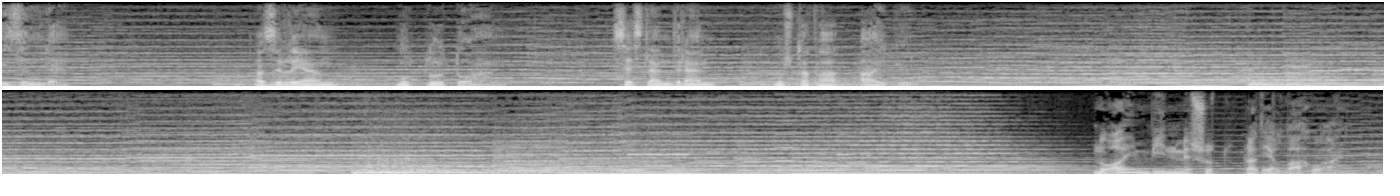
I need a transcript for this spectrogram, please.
izinde. Hazırlayan Mutlu Doğan. Seslendiren Mustafa Aygün. Nuaym bin Mesud radıyallahu anh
